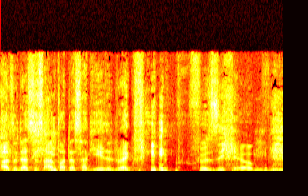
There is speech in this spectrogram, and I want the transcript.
also das ist einfach, das hat jede Drag Queen für sich irgendwie.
